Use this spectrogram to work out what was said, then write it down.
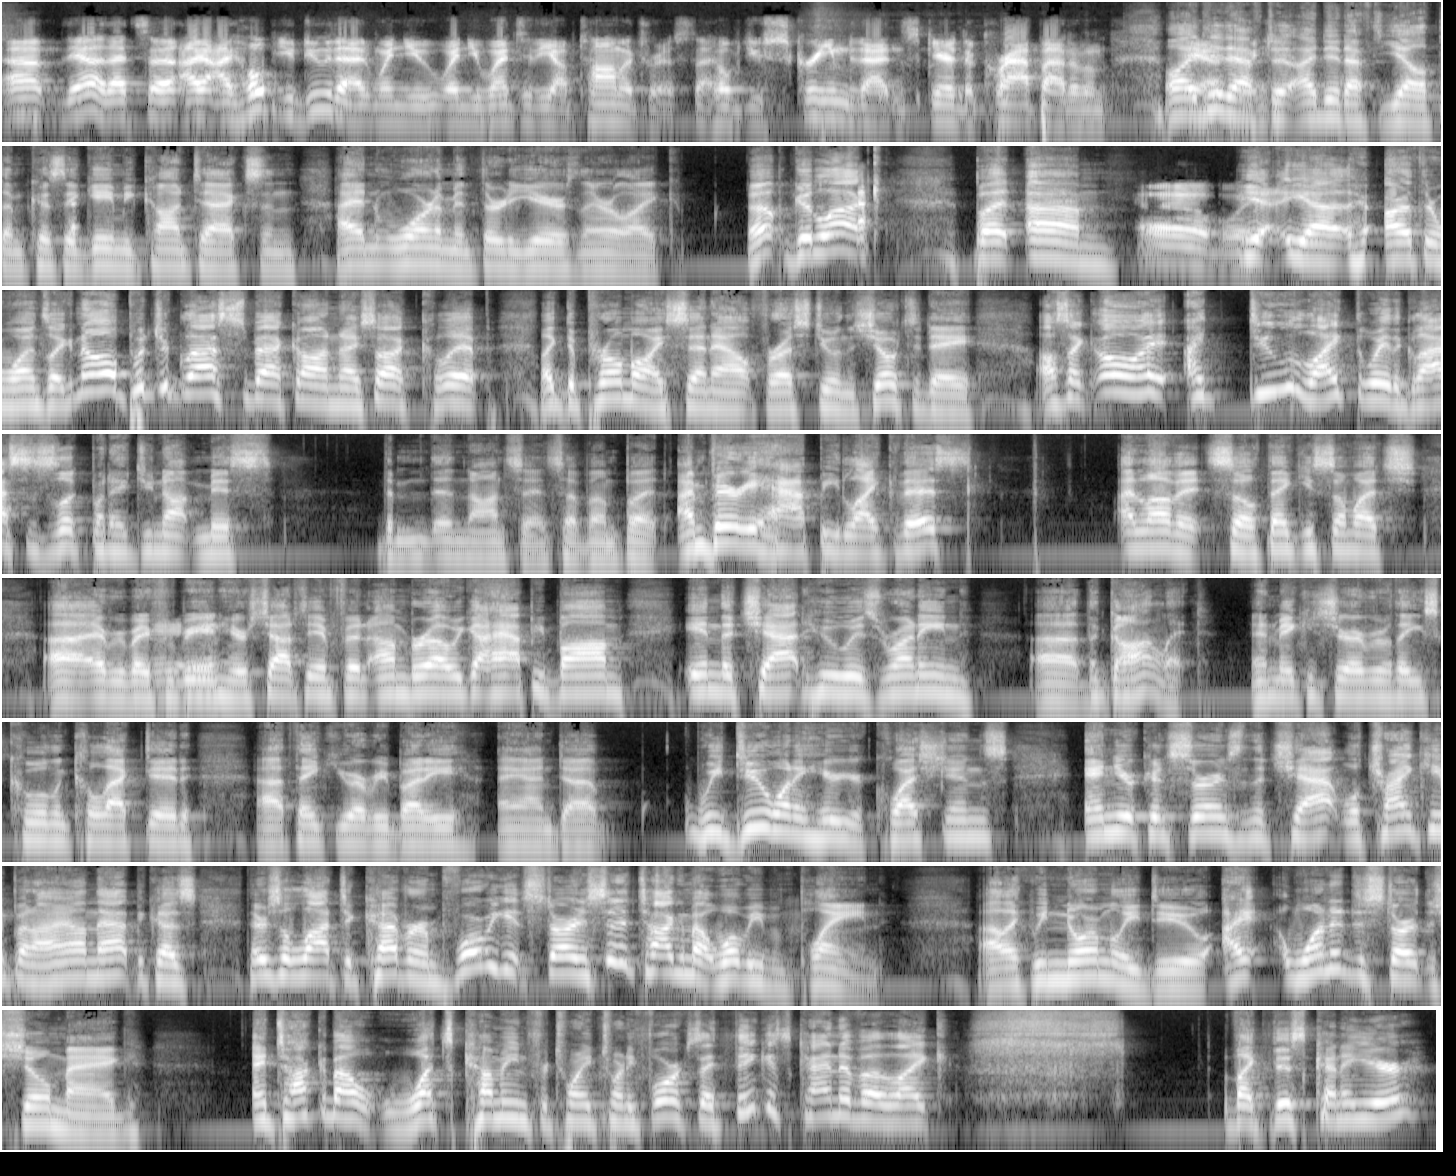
uh, yeah, that's. Uh, I, I hope you do that when you when you went to the optometrist. I hope you screamed that and scared the crap out of them. Well, I Yeah, did have to. I did have to yell at them because they gave me contacts and I hadn't worn them in 30 years, and they were like, "Well, good luck." But um, Oh boy. yeah, yeah. Arthur one's like, "No, put your glasses back on." And I saw a clip, like the promo I sent out for us doing the show today. I was like, "Oh, I I do like the way the glasses look, but I do not miss the the nonsense of them." But I'm very happy like this. I love it. So thank you so much, uh, everybody, for being here. Shout out to Infinite Umbra. We got Happy Bomb in the chat who is running uh, the gauntlet and making sure everything's cool and collected. Uh, thank you, everybody. And uh, we do want to hear your questions and your concerns in the chat. We'll try and keep an eye on that because there's a lot to cover. And before we get started, instead of talking about what we've been playing, uh, like we normally do, I wanted to start the show mag and talk about what's coming for 2024 because I think it's kind of a like like this kind of year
